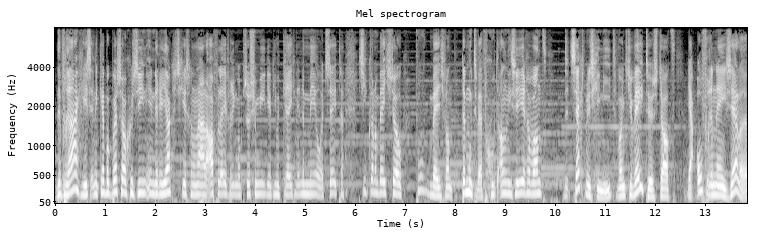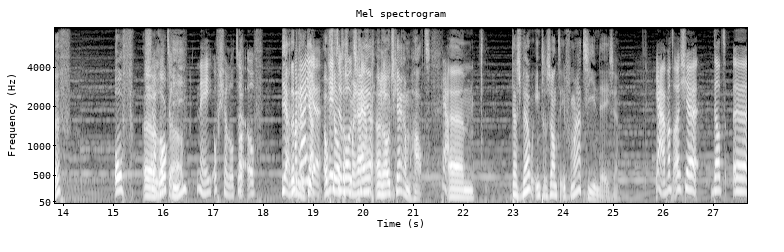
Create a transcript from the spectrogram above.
de vraag is, en ik heb ook best wel gezien in de reacties gisteren na de aflevering op social media die we kregen in de mail, et cetera. Zie ik wel een beetje zo, proef een beetje van, dat moeten we even goed analyseren. Want het zegt misschien niet, want je weet dus dat, ja, of René zelf, of Charlotte Rocky... of- nee, of Charlotte. Of, Ja, dat bedoel ik. Ja. Marije een als rood Marije scherm een gekregen. rood scherm had. ja. Ehm, dat is wel interessante informatie in deze. ja, want als je dat eh,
